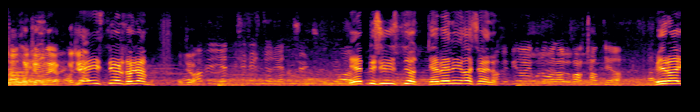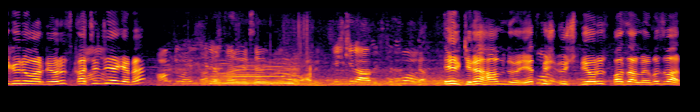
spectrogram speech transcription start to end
Tamam hocamla yap. Hocam. Ne istiyoruz hocam? Hocam. Abi 73 istiyoruz 73. 73 istiyoruz. Gebeliği kaç aylık? Abi bir ay bunu var abi bak çantaya. Bir ay günü var diyoruz. Kaçıncıya gebe? Hamdi abi. İlkine abi ilkine. İlkine hamdü ve 73 diyoruz. Pazarlığımız var.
